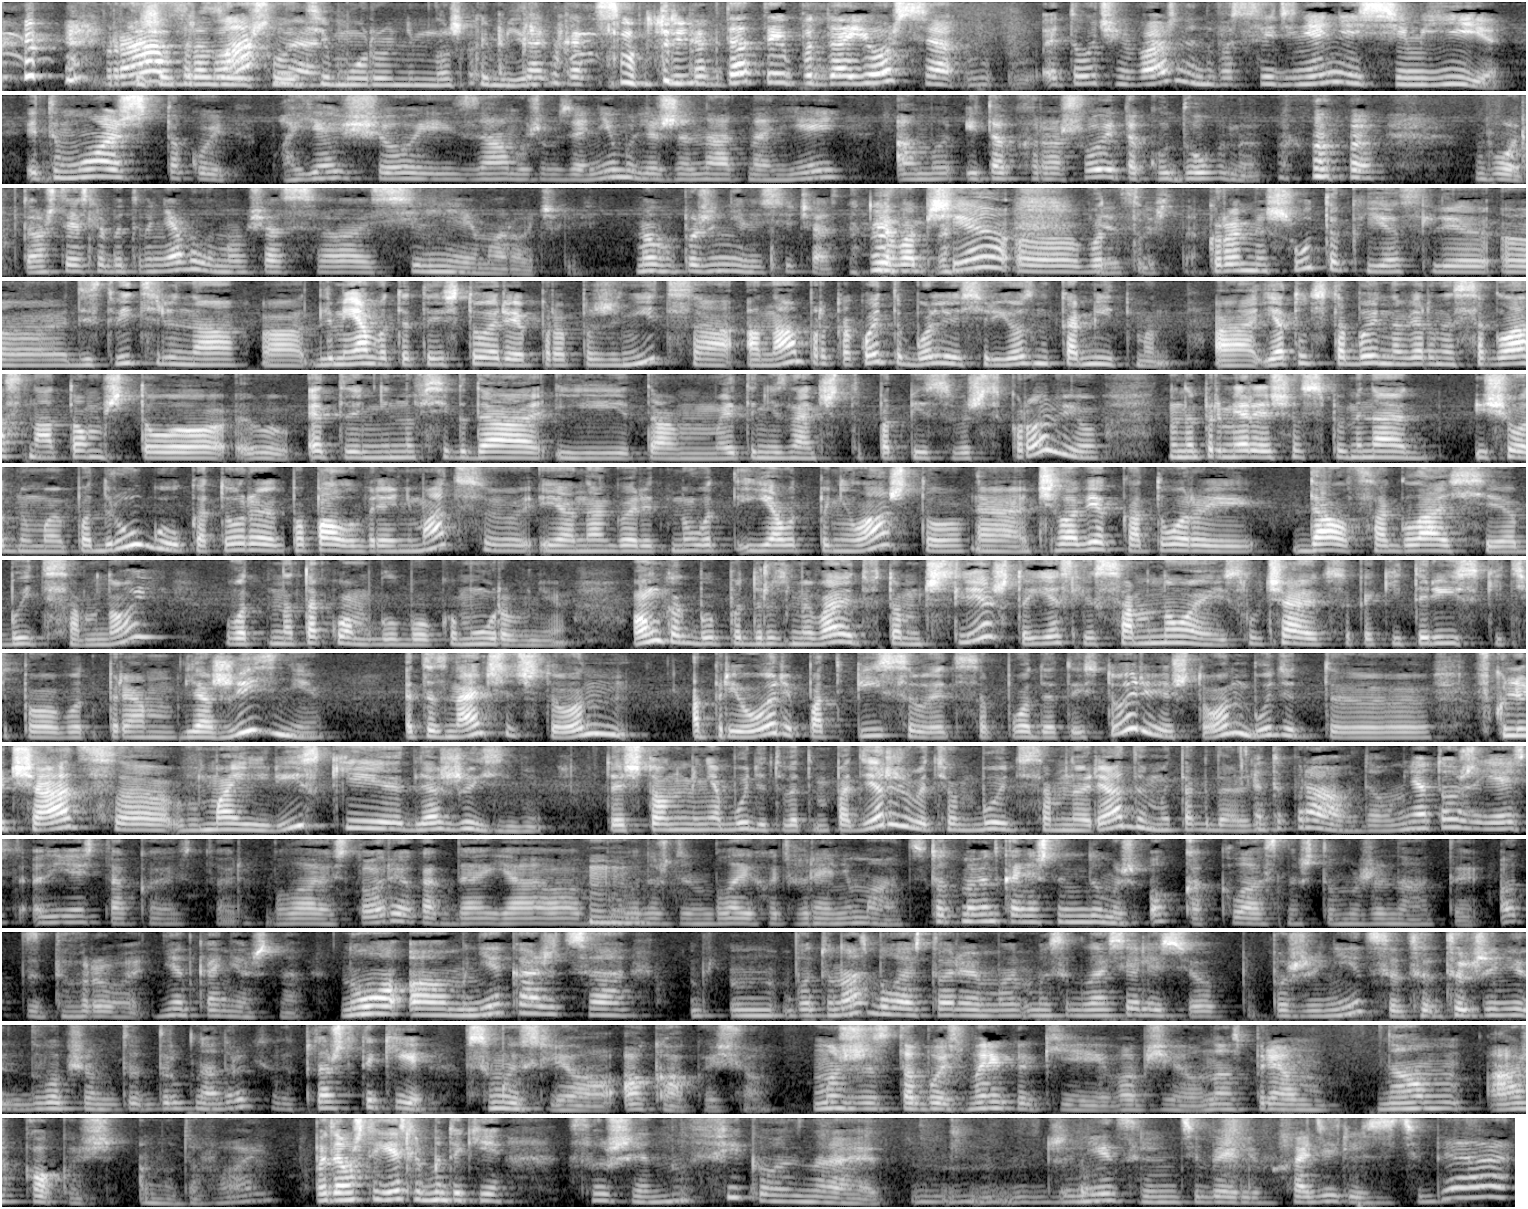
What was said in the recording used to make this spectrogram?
Правда, ты сейчас разрушила Тимуру немножко мир. Как, как, Смотри. Когда ты подаешься, это очень важно, на воссоединение семьи. И ты можешь такой, а я еще и замужем за ним или женат на ней а мы и так хорошо, и так удобно. Вот, потому что если бы этого не было, мы бы сейчас э, сильнее морочились. Мы бы поженились сейчас. Ну, вообще, э, вот кроме шуток, если э, действительно э, для меня вот эта история про пожениться, она про какой-то более серьезный коммитмент. Э, я тут с тобой, наверное, согласна о том, что э, это не навсегда, и там это не значит, что ты подписываешься кровью. Но, например, я сейчас вспоминаю еще одну мою подругу, которая попала в реанимацию, и она говорит, ну вот я вот поняла, что э, человек, который дал согласие быть со мной, вот на таком глубоком уровне, он как бы подразумевает в том числе, что если со мной случаются какие-то риски, типа вот прям для жизни, это значит, что он априори подписывается под этой историей, что он будет э, включаться в мои риски для жизни. То есть, что он меня будет в этом поддерживать, он будет со мной рядом и так далее. Это правда. У меня тоже есть, есть такая история. Была история, когда я mm-hmm. вынуждена была ехать в реанимацию. В тот момент, конечно, не думаешь, о, как классно, что мы женаты. Вот здорово. Нет, конечно. Но а, мне кажется, вот у нас была история, мы, мы согласились э, пожениться, то, то жени, в общем, друг на друге, потому что такие, в смысле, а, а как еще? Мы же с тобой, смотри, какие вообще, у нас прям, нам, а как еще? А ну давай. Потому что если мы такие, слушай, ну фиг его знает, жениться ли на тебя или выходить ли за тебя,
